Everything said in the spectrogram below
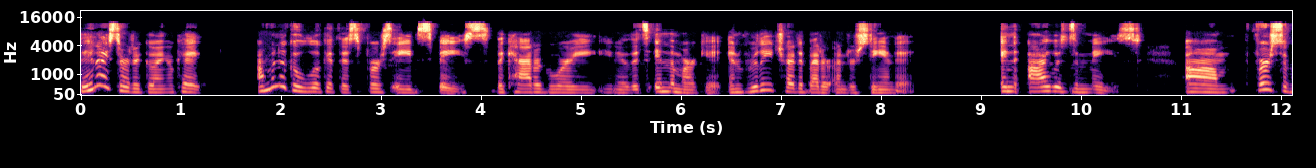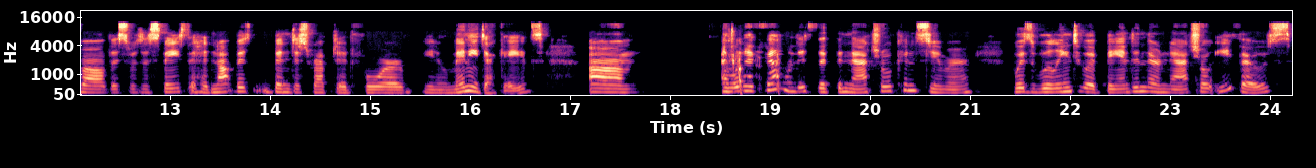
then I started going, okay, I'm going to go look at this first aid space, the category, you know, that's in the market and really try to better understand it. And I was amazed. Um, First of all, this was a space that had not been, been disrupted for, you know, many decades. Um, and what I found is that the natural consumer was willing to abandon their natural ethos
